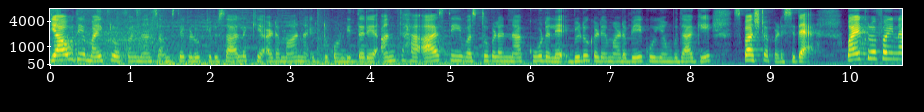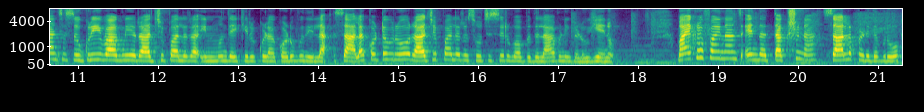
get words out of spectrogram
ಯಾವುದೇ ಮೈಕ್ರೋ ಫೈನಾನ್ಸ್ ಸಂಸ್ಥೆಗಳು ಕಿರು ಸಾಲಕ್ಕೆ ಅಡಮಾನ ಇಟ್ಟುಕೊಂಡಿದ್ದರೆ ಅಂತಹ ಆಸ್ತಿ ವಸ್ತುಗಳನ್ನು ಕೂಡಲೇ ಬಿಡುಗಡೆ ಮಾಡಬೇಕು ಎಂಬುದಾಗಿ ಸ್ಪಷ್ಟಪಡಿಸಿದೆ. ಮೈಕ್ರೋ ಫೈನಾನ್ಸ್ ಸುಗ್ರೀವಾಜ್ಞೆ ರಾಜ್ಯಪಾಲರ ಇನ್ಮುಂದೆ ಕಿರುಕುಳ ಕೊಡುವುದಿಲ್ಲ. ಸಾಲ ಕೊಟ್ಟವರು ರಾಜ್ಯಪಾಲರು ಸೂಚಿಸಿರುವ ಬದಲಾವಣೆಗಳು ಏನು? ಮೈಕ್ರೋ ಫೈನಾನ್ಸ್ ಎಂದ ತಕ್ಷಣ ಸಾಲ ಪಡೆದವರು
